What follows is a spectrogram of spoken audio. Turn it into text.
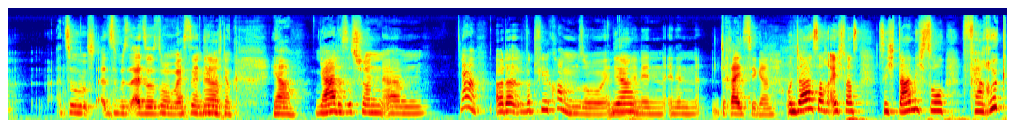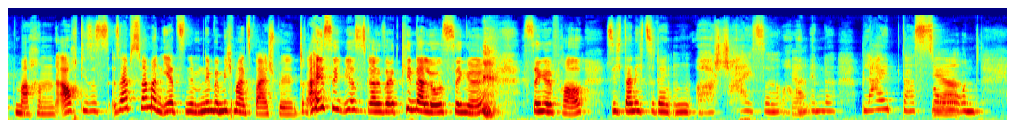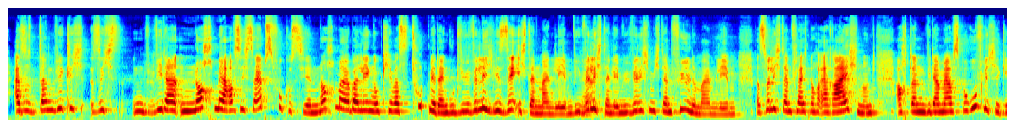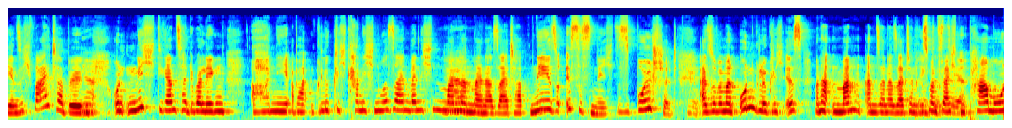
zu, also, also so, weißt du, in die Richtung. Ja, ja, das ist schon... Ähm, ja, aber da wird viel kommen, so in, ja. in, den, in den 30ern. Und da ist auch echt was, sich da nicht so verrückt machen. Auch dieses, selbst wenn man jetzt, nehmen wir mich mal als Beispiel, 30, wie hast du es gerade gesagt, kinderlos Single, Singlefrau, sich da nicht zu denken, oh scheiße, oh, ja. am Ende bleibt das so ja. und also dann wirklich sich wieder noch mehr auf sich selbst fokussieren, noch mal überlegen, okay, was tut mir denn gut? Wie will ich, wie sehe ich denn mein Leben? Wie will ich denn leben? Wie will ich mich denn fühlen in meinem Leben? Was will ich denn vielleicht noch erreichen? Und auch dann wieder mehr aufs Berufliche gehen, sich weiterbilden und nicht die ganze Zeit überlegen, oh nee, aber glücklich kann ich nur sein, wenn ich einen Mann an meiner Seite habe. Nee, so ist es nicht. Das ist Bullshit. Also wenn man unglücklich ist, man hat einen Mann an seiner Seite, dann Bringt ist man vielleicht dir. ein paar Monate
